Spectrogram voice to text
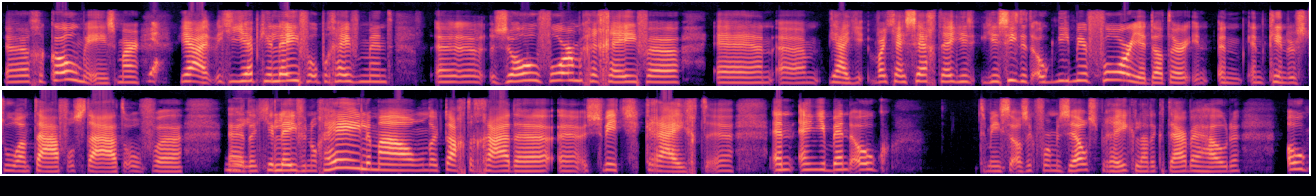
eh, gekomen is. Maar ja, ja, weet je, je hebt je leven op een gegeven moment eh, zo vormgegeven. En ehm, ja, je- wat jij zegt, hè, je, je ziet het ook niet meer voor je dat er in, een, een kinderstoel aan tafel staat. Of eh, eh, dat je leven nog helemaal 180 graden eh, switch krijgt. en, en je bent ook, tenminste als ik voor mezelf spreek, laat ik het daarbij houden, ook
